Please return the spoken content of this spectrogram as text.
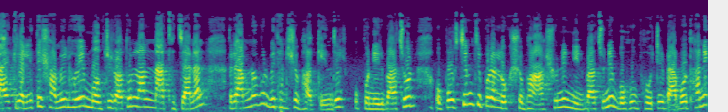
বাইক র্যালিতে সামিল হয়ে মন্ত্রী রতনলাল নাথ জানান, রামনগর বিধানসভা কেন্দ্রের উপনির্বাচন ও পশ্চিম ত্রিপুরা লোকসভা আসনের নির্বাচনে বহু ভোটের ব্যবধানে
